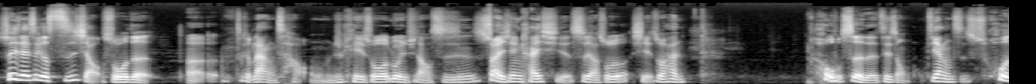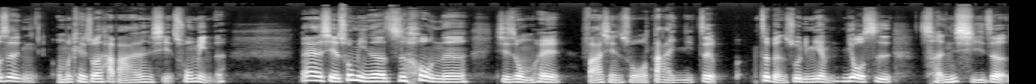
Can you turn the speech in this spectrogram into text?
所以在这个私小说的呃这个浪潮，我们就可以说陆云勋老师率先开启了私小说写作和后设的这种这样子，或者是我们可以说他把它写出名的。那写出名了之后呢，其实我们会发现说，大一这这本书里面又是承袭着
